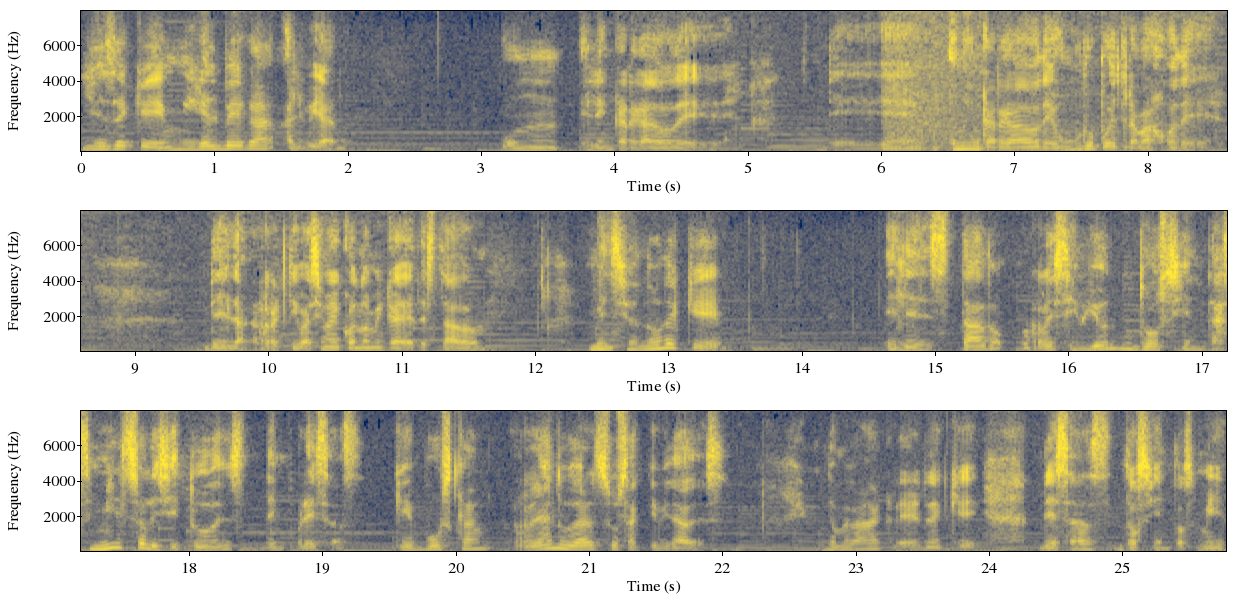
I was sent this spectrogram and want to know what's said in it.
Y es de que Miguel Vega Alviar, un, el encargado de, un encargado de un grupo de trabajo de, de la reactivación económica del Estado, mencionó de que el Estado recibió 200.000 solicitudes de empresas que buscan reanudar sus actividades. No me van a creer de que de esas 200.000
